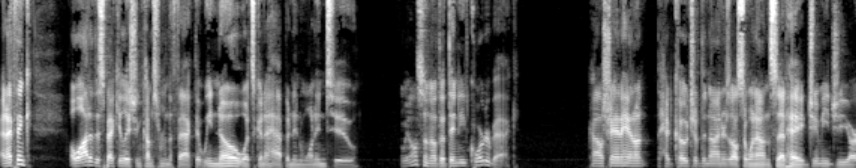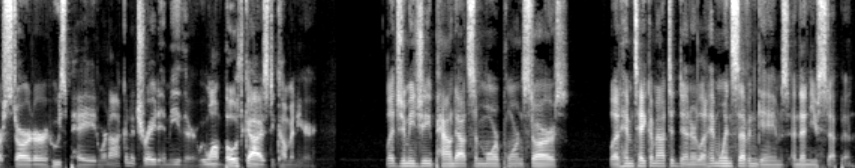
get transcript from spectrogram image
And I think a lot of the speculation comes from the fact that we know what's going to happen in one and two. We also know that they need quarterback. Kyle Shanahan, head coach of the Niners, also went out and said, Hey, Jimmy G, our starter, who's paid, we're not going to trade him either. We want both guys to come in here. Let Jimmy G pound out some more porn stars. Let him take them out to dinner. Let him win seven games, and then you step in.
